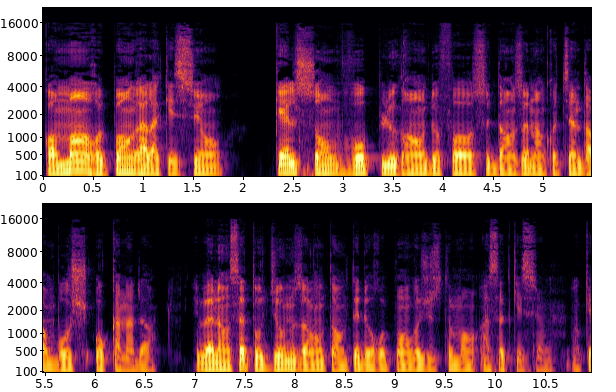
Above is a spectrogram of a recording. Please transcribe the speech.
Comment répondre à la question quelles sont vos plus grandes forces dans un entretien d'embauche au Canada? Eh bien, dans cet audio, nous allons tenter de répondre justement à cette question. OK?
